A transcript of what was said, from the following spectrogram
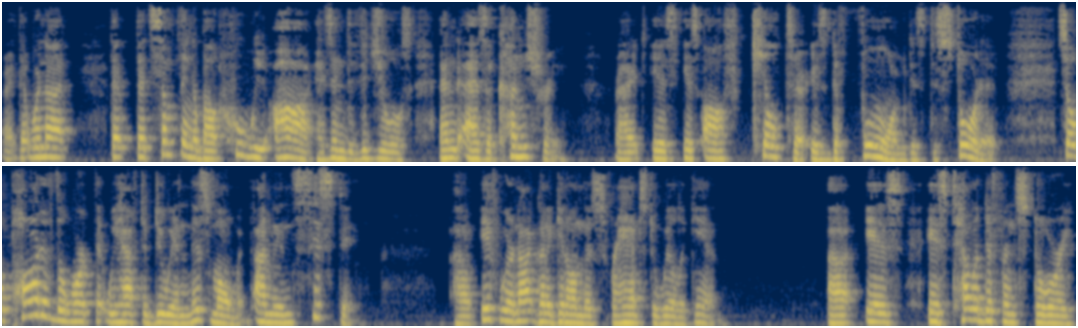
right? That we're not that that something about who we are as individuals and as a country, right, is is off kilter, is deformed, is distorted. So part of the work that we have to do in this moment, I'm insisting, uh, if we're not going to get on this hamster wheel again, uh, is is tell a different story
